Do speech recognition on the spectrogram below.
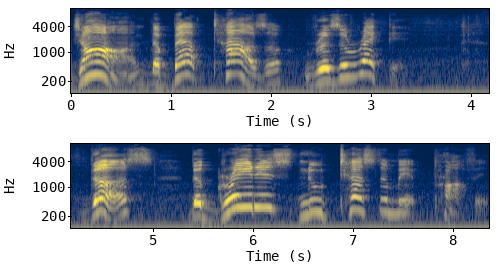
John the Baptizer resurrected. Thus, the greatest New Testament prophet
